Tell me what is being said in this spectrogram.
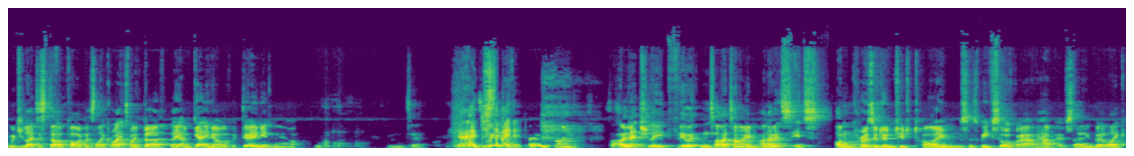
Would you like to start a podcast?" Like, right, it's my birthday. I'm getting old. We're doing it now. And, uh, yeah, I've it's weird. decided. It's fun. So I literally for the entire time. I know it's it's unprecedented times, as we've sort of got out of the habit of saying, but like,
